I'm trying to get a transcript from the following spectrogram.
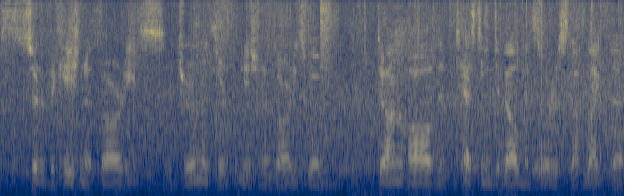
certification authorities, German certification authorities, who have done all the testing, development sort of stuff, like the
